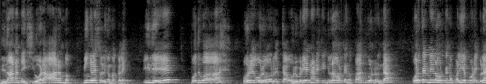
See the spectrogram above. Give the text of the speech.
இதுதான் அந்த இஷ்யூவோட ஆரம்பம். நீங்களே சொல்லுங்க மக்களே. இது பொதுவா ஒரு ஒரு ஒரு ஒரு விடயம் நடக்கக்குள்ள ஒருத்தங்க பார்த்து கொண்டு இருந்தா ஒருத்தர் மேல ஒருத்தங்க பழிய போடக்குள்ள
